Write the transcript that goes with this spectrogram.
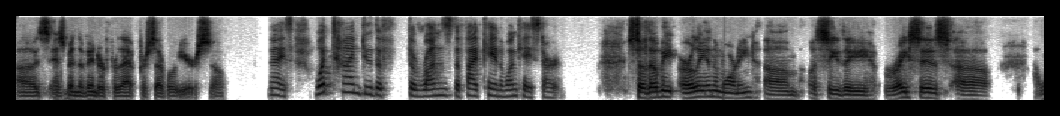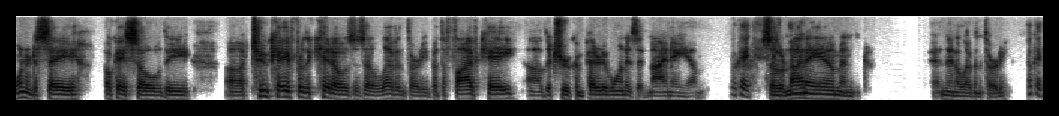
Uh, has, has been the vendor for that for several years. So nice. What time do the the runs, the 5K and the 1K start? So they'll be early in the morning. Um, let's see, the races. Uh, I wanted to say, okay, so the uh, 2K for the kiddos is at 11:30, but the 5K, uh, the true competitive one, is at 9 a.m. Okay. So 9 a.m. and and then 11:30. Okay.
